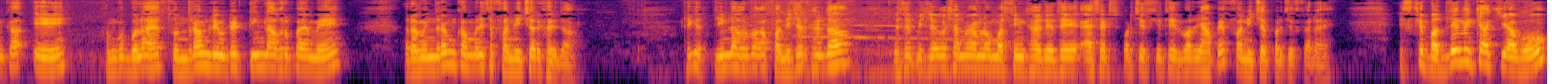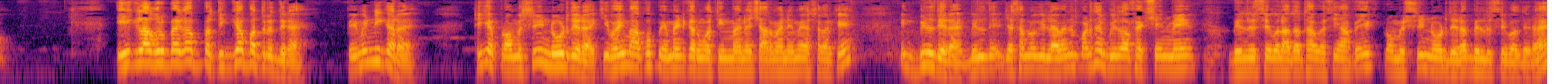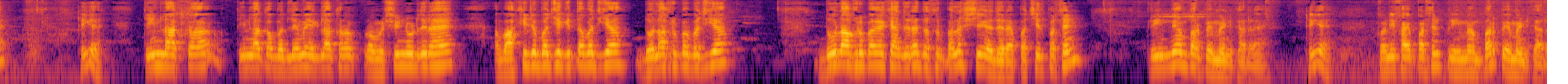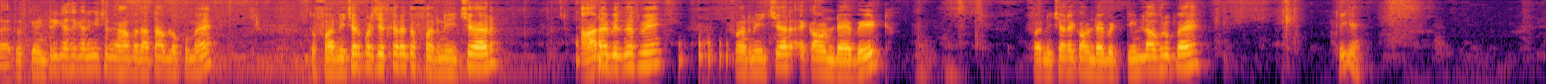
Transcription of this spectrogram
इनका ए हमको बोला है सुंदरम लिमिटेड तीन लाख रुपए में रविंद्रम कंपनी से फर्नीचर खरीदा। ठीक है, तीन लाख रुपए का फर्नीचर खरीदा। जैसे पिछले क्वेश्चन में हम लोग मशीन खरीदे थे एसेट्स परचेज किए थे, इस बार यहाँ पे फर्नीचर परचेज कर रहे हैं। इसके बदले में क्या किया वो? एक लाख रुपए का प्रतिज्ञा पत्र दे रहा है पेमेंट नहीं कर रहा है। ठीक है प्रोमिसरी नोट दे रहा है कि भाई मैं आपको पेमेंट करूँगा तीन महीने, चार महीने में, ऐसा करके। एक बिल दे रहा है। बिल जैसे हम लोग इलेवन में पढ़ते हैं, बिल ऑफ़ एक्सचेंज में बिल रिसेबल आता था, वैसे यहाँ पे एक प्रोमिसरी नोट दे रहा है, बिल रिसेबल दे रहा है। ठीक है? तीन लाख का, तीन लाख का बदले में एक लाख का प्रोमिसरी नोट दे रहा है। अब बाकी जो बच गया, कितना बच गया? दो लाख रुपए बच गया। दो लाख रुपए का क्या दे रहा है? दस रुपए का शेयर दे रहा है। पच्चीस प्रीमियम पर पेमेंट कर रहा है। ठीक है? ट्वेंटी फाइव परसेंट प्रीमियम पर पेमेंट कर रहा है। तो उसकी एंट्री कैसे करेंगे? चलो यहाँ बताता आप लोग को मैं। तो फर्नीचर परचेज कर रहा है तो फर्नीचर आ रहा है बिज़नेस में। Furniture account debit, furniture account debit तीन लाख रुपए, ठीक है?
